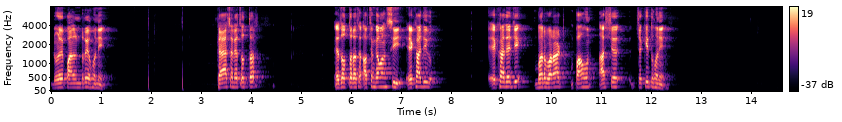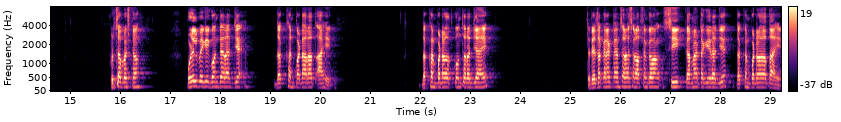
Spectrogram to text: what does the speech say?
डोळे पांढरे होणे. काय असेल याचं उत्तर? याचं उत्तर असेल ऑप्शन क्रमांक सी एखादी एखाद्याची भरभराट पाहून चकित होणे. पुढचा प्रश्न. पुढीलपैकी कोणत्या राज्य दख्खन पठारात आहे? दख्खन पठारात कोणतं राज्य आहे? तर याचा करेक्ट आन्सर असेल ऑप्शन क्रमांक सी कर्नाटक हे राज्य दख्खन पठारात आहे.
